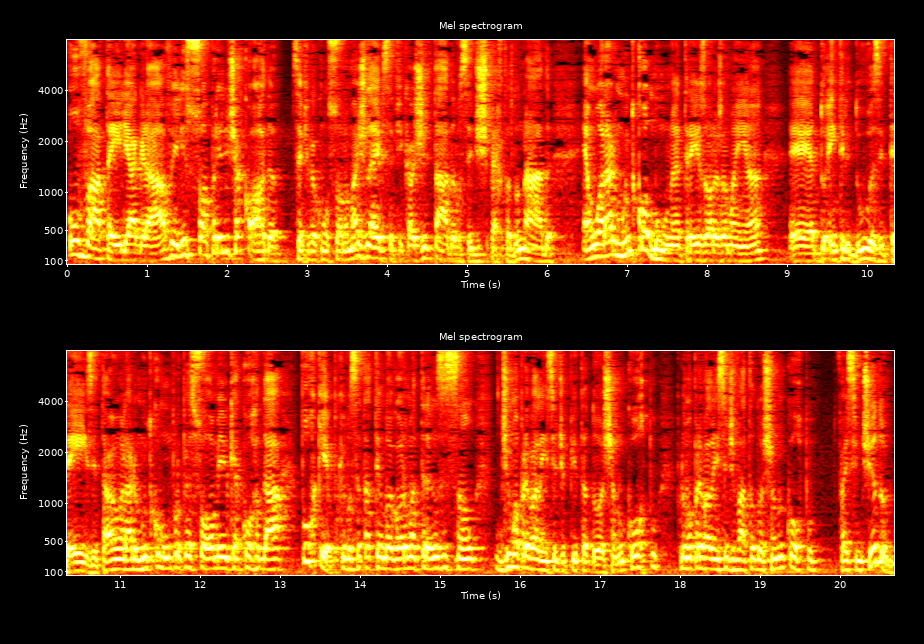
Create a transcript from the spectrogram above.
o Vata ele agrava, ele sopra, ele te acorda. Você fica com sono mais leve, você fica agitada, você desperta do nada. É um horário muito comum, né? Três horas da manhã é, entre duas e três e tal, é um horário muito comum para o pessoal meio que acordar. Por quê? Porque você está tendo agora uma transição de uma prevalência de pita dosha no corpo para uma prevalência de vata dosha no corpo. Faz sentido?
